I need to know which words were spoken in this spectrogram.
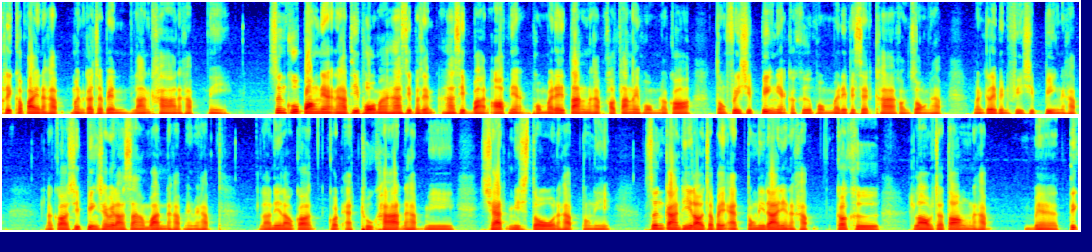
คลิกเข้าไปนะครับ มันก็จะเป็นร้านค้านะครับนี่ ซึ่งคูปองเนี่ยนะครับที่โผล่มา 50% 50 บาทออฟเนี่ยผมไม่ได้ตั้งนะครับเขาตั้งให้ผม แล้วก็ตรงฟรีชิปปิ้งเนี่ยก็คือผมไม่ได้ไปเซตค่าขนส่งนะครับมันก็เลยเป็นฟรีชิปปิ้งนะครับแล้วก็ชิปปิ้งใช้เวลา 3 วันนะครับเห็นไหมครับแล้วนี่เราก็กด add to cart นะครับมีแชทมี store นะครับตรงนี้ ซึ่งการที่เราจะไปแอดตรงนี้ได้เนี่ยนะครับก็คือเราจะต้องนะครับ ทิก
